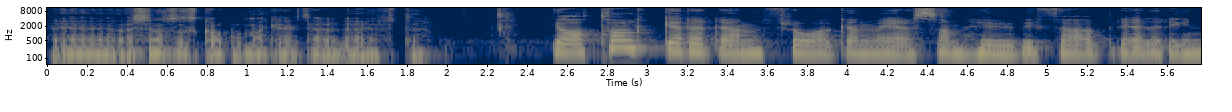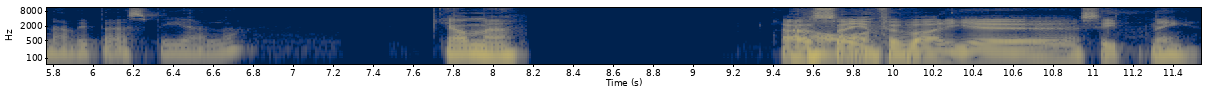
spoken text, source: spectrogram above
Eh, och sen så skapar man karaktärer därefter. Jag tolkade den frågan mer som hur vi förbereder innan vi börjar spela. Jag med. Alltså Jaha. inför varje sittning.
